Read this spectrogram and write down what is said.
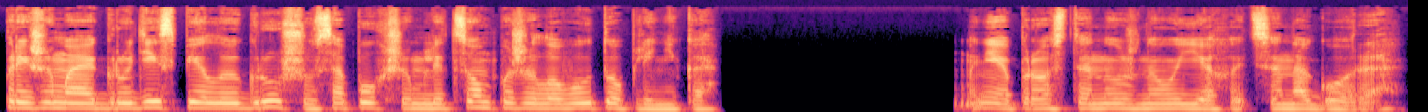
прижимая к груди спелую грушу с опухшим лицом пожилого утопленника. «Мне просто нужно уехать с Инагора»,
